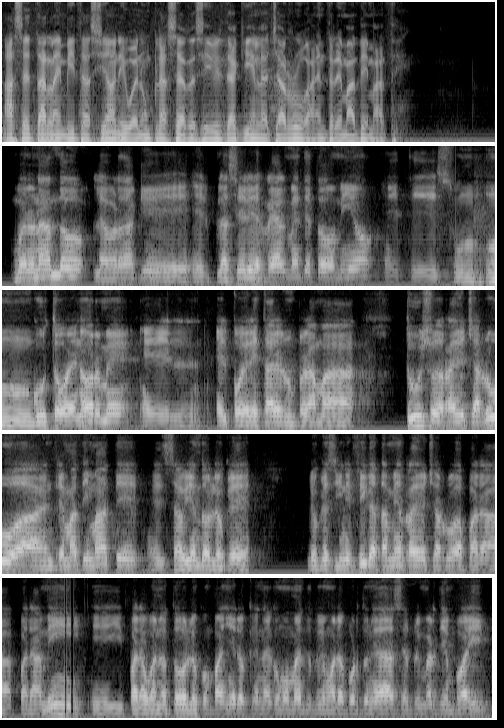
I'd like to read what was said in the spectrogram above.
aceptar la invitación y bueno, un placer recibirte aquí en la charrúa, entre mate y mate. Bueno, Nando, la verdad que el placer es realmente todo mío. Este, es un, gusto enorme el, poder estar en un programa tuyo de Radio Charrúa, entre mate y mate, eh, sabiendo lo que, lo que significa también Radio Charrúa para, para mí y para bueno, todos los compañeros que en algún momento tuvimos la oportunidad de hacer primer tiempo ahí.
